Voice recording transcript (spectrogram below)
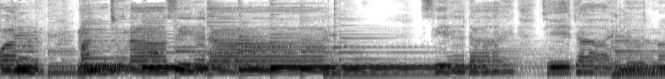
วัน มันจึงน่าเสียดาย ที่ได้เกิดมา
